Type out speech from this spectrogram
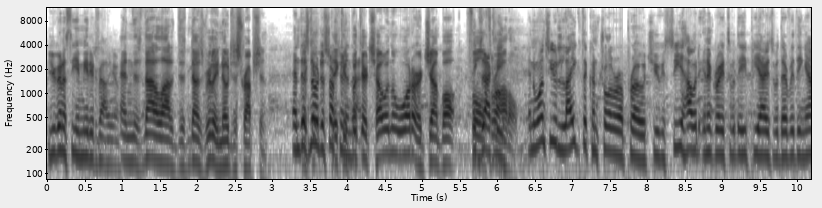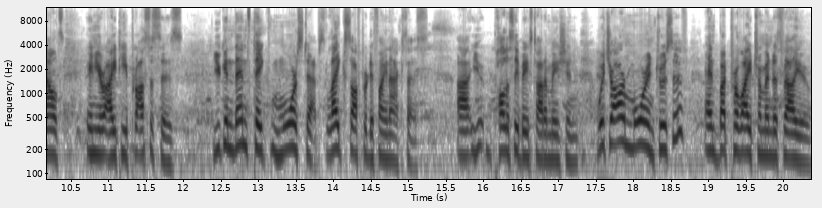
You're going to see immediate value. And there's not a lot of, there's really no disruption. And there's they no disruption They can put that. their toe in the water or jump all full exactly. throttle. And once you like the controller approach, you see how it integrates with APIs, with everything else in your IT processes. You can then take more steps, like software-defined access uh, policy-based automation, which are more intrusive, and but provide tremendous value.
